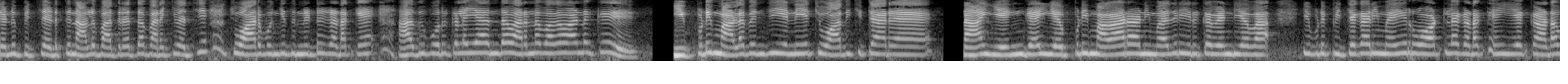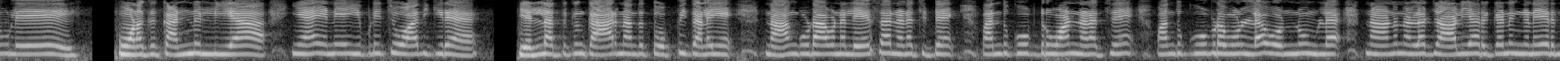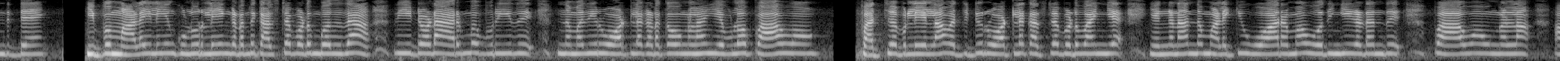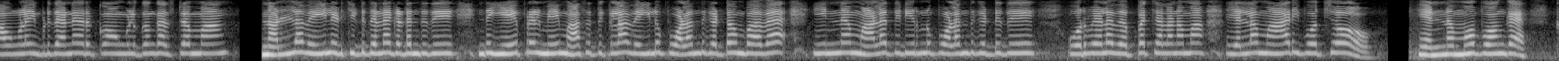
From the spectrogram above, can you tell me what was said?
இங்கன்னு பிச்சை எடுத்து நாலு பாத்திரத்தை பறக்கி வச்சு சோறு பொங்கி தின்னுட்டு கிடக்கேன் அது பொருட்களையா இந்த வரண பகவானுக்கு? இப்படி மழை பெஞ்சு என்னைய சுவாதிச்சுட்டாரே நான் எங்க எப்படி மகாராணி மாதிரி இருக்க வேண்டியவ? இப்படி பிச்சைக்காரி மாதிரி ரோட்ல கிடக்கேன் ஏ கடவுளே. உனக்கு கண்ணு இல்லையா? ஏன் என்னைய இப்படி சுவாதிக்கிற? எல்லாத்துக்கும் காரணம் அந்த தொப்பி தலையே. நான் கூட அவனை லேசா நினைச்சிட்டேன். வந்து கூப்பிட்டுருவான்னு நினைச்சேன். வந்து கூப்பிடவும் இல்லை ஒன்றும் இல்லை. நானும் நல்லா ஜாலியா இருக்கேன்னு இங்கனே இருந்துட்டேன். இப்போ மழையிலையும் குளிர்லையும் கிடந்து கஷ்டப்படும் போது தான் வீட்டோட அருமை புரியுது. இந்த மாதிரி ரோட்டில் கிடக்கவங்கலாம் எவ்வளோ பாவம். பச்சை பிள்ளையெல்லாம் வச்சுட்டு ரோட்டில் கஷ்டப்படுவாங்க. எங்கன்னா அந்த மலைக்கு ஓரமாக ஒதுங்கி கிடந்து. பாவம் அவங்கெல்லாம் அவங்களும் இப்படி தானே இருக்கும். அவங்களுக்கும் கஷ்டமா? நல்ல வெயில் அடிச்சிட்டு தானே கிடந்தது. இந்த ஏப்ரல் மே மாசத்துக்குலாம் வெயில் பொழந்து கட்டும் பாவ. இன்னும் மழை திடீர்னு பொழந்து கட்டுது. ஒருவேளை வெப்பச்சலனமா எல்லாம் மாறி போச்சோ? என்னமோ போங்க.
